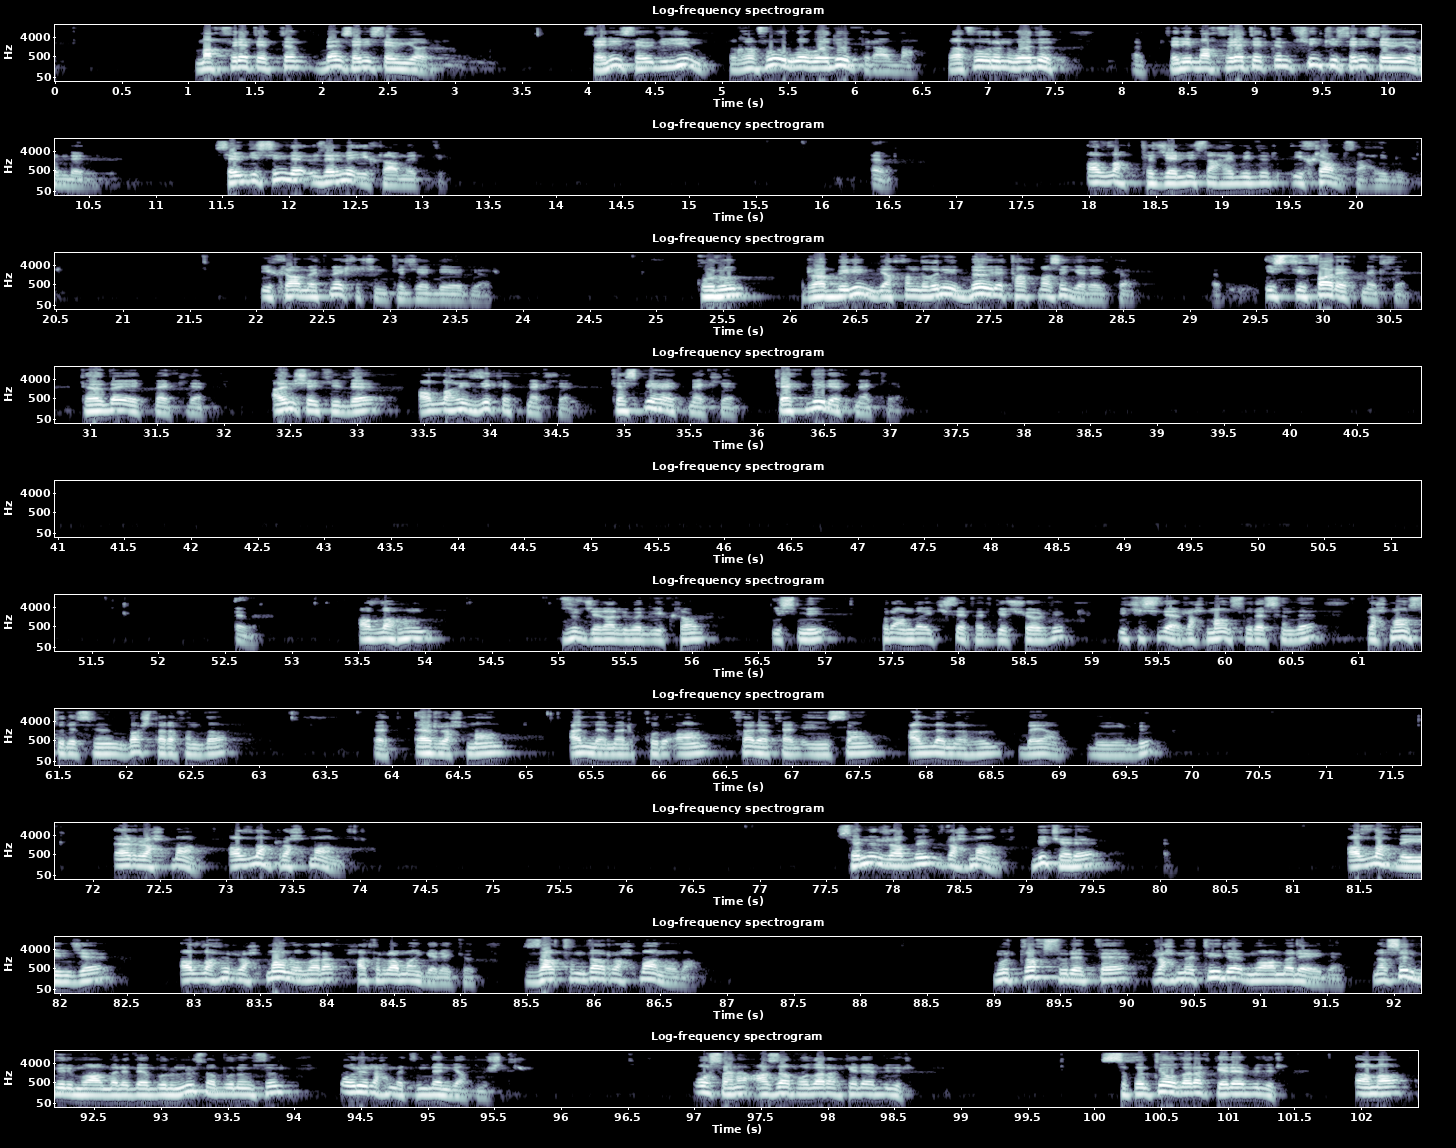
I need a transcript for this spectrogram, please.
mağfiret ettim, ben seni seviyorum. Seni sevdiğim gafur ve veduddur Allah. Gafurun vedud. Seni mağfiret ettim çünkü seni seviyorum dedi. Sevgisini de üzerine ikram etti. Evet. Allah tecelli sahibidir, ikram sahibidir. İkram etmek için tecelli ediyor. Kulun Rabbinin yakınlığını böyle tatması gerekiyor. İstiğfar etmekle, tövbe etmekle, aynı şekilde Allah'ı zikretmekle, tesbih etmekle, tekbir etmekle. Evet. Allah'ın Zülcelal ve İkram ismi Kur'an'da iki sefer geçiyordu. İkisi de Rahman suresinde. Rahman suresinin baş tarafında evet, Er-Rahman allemel Kur'an halakal insan allemehül beyan buyurdu. Er-Rahman, Allah Rahmandır. Senin Rabbin Rahmandır. Bir kere Allah deyince Allah'ı Rahman olarak hatırlaman gerekiyor. Zatında Rahman olan. Mutlak surette rahmetiyle muamele eden. Nasıl bir muamelede bulunursa bulunsun, onu rahmetinden yapmıştır. O sana azap olarak gelebilir. Sıkıntı olarak gelebilir. Ama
